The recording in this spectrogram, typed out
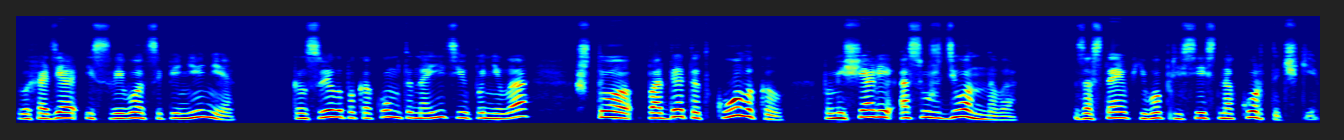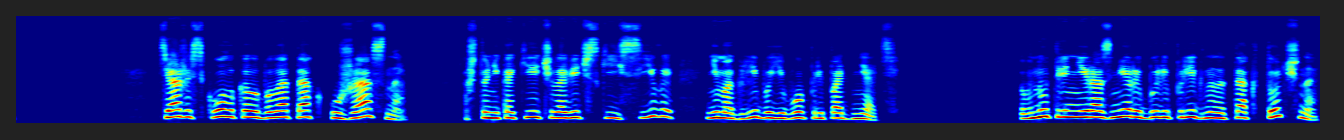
выходя из своего оцепенения, Консуэла по какому-то наитию поняла, что под этот колокол помещали осужденного, заставив его присесть на корточки. Тяжесть колокола была так ужасна, что никакие человеческие силы не могли бы его приподнять. Внутренние размеры были пригнаны так точно,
